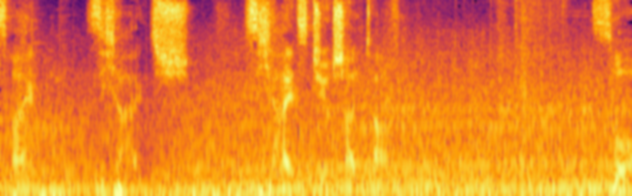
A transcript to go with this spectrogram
Das rein. Sicherheits Sicherheitstür-Schalltafel. So.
